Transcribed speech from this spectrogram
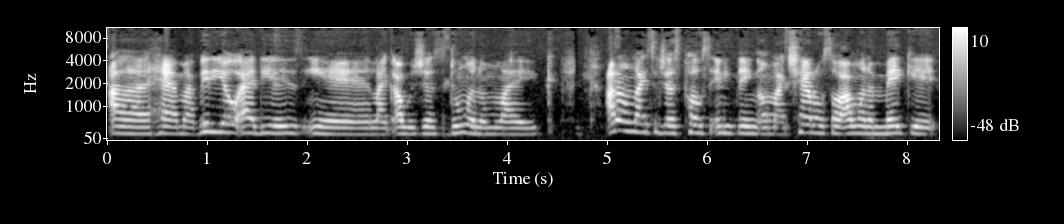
I had my video ideas and like I was just doing them like I don't like to just post anything on my channel so I want to make it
